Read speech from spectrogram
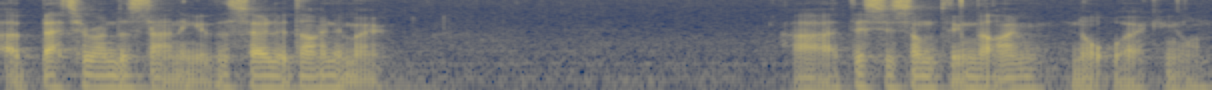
a better understanding of the solar dynamo. Uh, this is something that I'm not working on.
